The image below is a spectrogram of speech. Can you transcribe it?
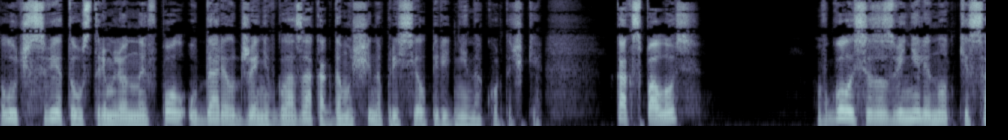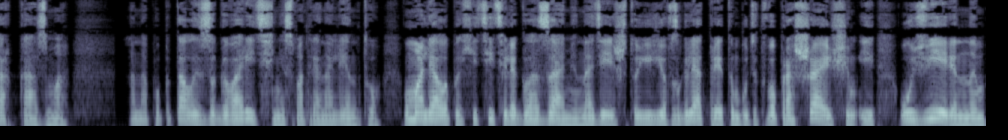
Луч света, устремленный в пол, ударил Дженни в глаза, когда мужчина присел перед ней на корточке. «Как спалось?» В голосе зазвенели нотки сарказма. Она попыталась заговорить, несмотря на ленту, умоляла похитителя глазами, надеясь, что ее взгляд при этом будет вопрошающим и уверенным,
